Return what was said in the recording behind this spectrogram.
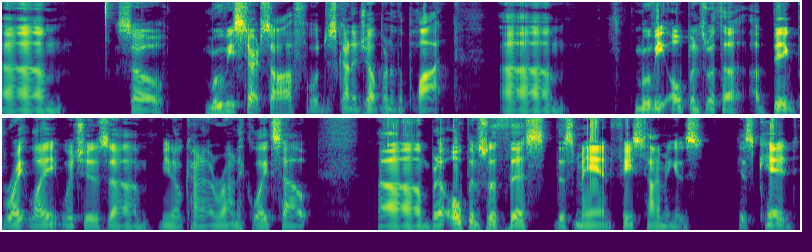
Um, so, movie starts off. We'll just kind of jump into the plot. Um, the movie opens with a, a big bright light, which is, um, you know, kind of ironic. Lights out. Um, but it opens with this this man FaceTiming his his kid.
